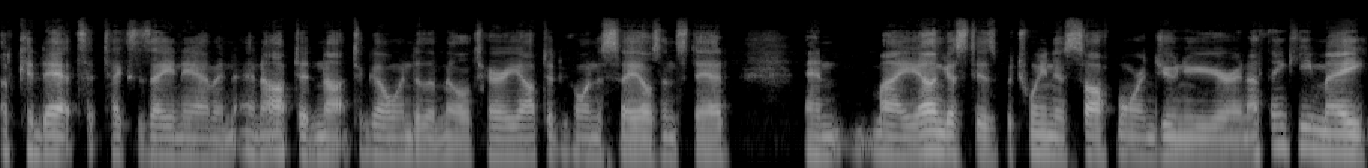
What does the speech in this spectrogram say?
of Cadets at Texas A&M and, and opted not to go into the military, opted to go into sales instead. And my youngest is between his sophomore and junior year, and I think he may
